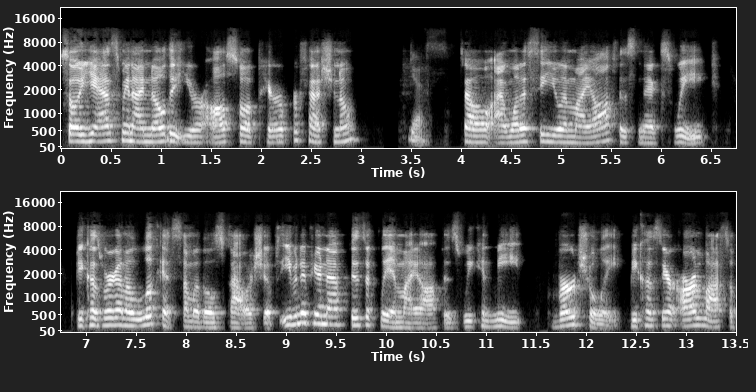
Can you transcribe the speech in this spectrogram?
So, Yasmin, I know that you're also a paraprofessional. Yes. So, I want to see you in my office next week because we're going to look at some of those scholarships. Even if you're not physically in my office, we can meet virtually because there are lots of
